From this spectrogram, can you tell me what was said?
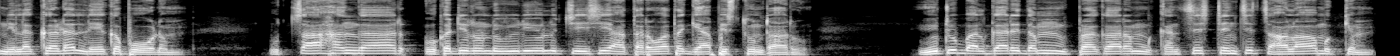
నిలకడ లేకపోవడం. ఉత్సాహంగా ఒకటి రెండు వీడియోలు చేసి ఆ తర్వాత గ్యాప్ ఇస్తుంటారు. యూట్యూబ్ అల్గారిథం ప్రకారం కన్సిస్టెన్సీ చాలా ముఖ్యం.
